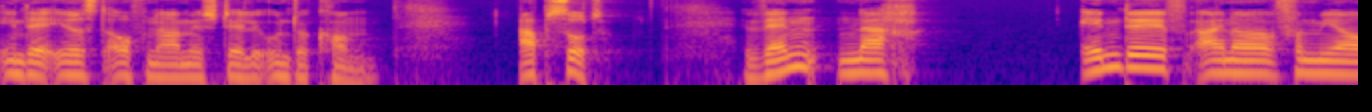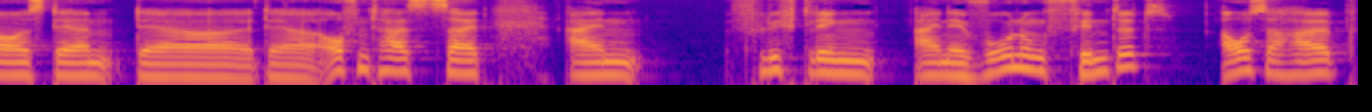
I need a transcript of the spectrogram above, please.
in der Erstaufnahmestelle unterkommen. Absurd wenn nach Ende einer von mir aus der, der, der Aufenthaltszeit ein Flüchtling eine Wohnung findet außerhalb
